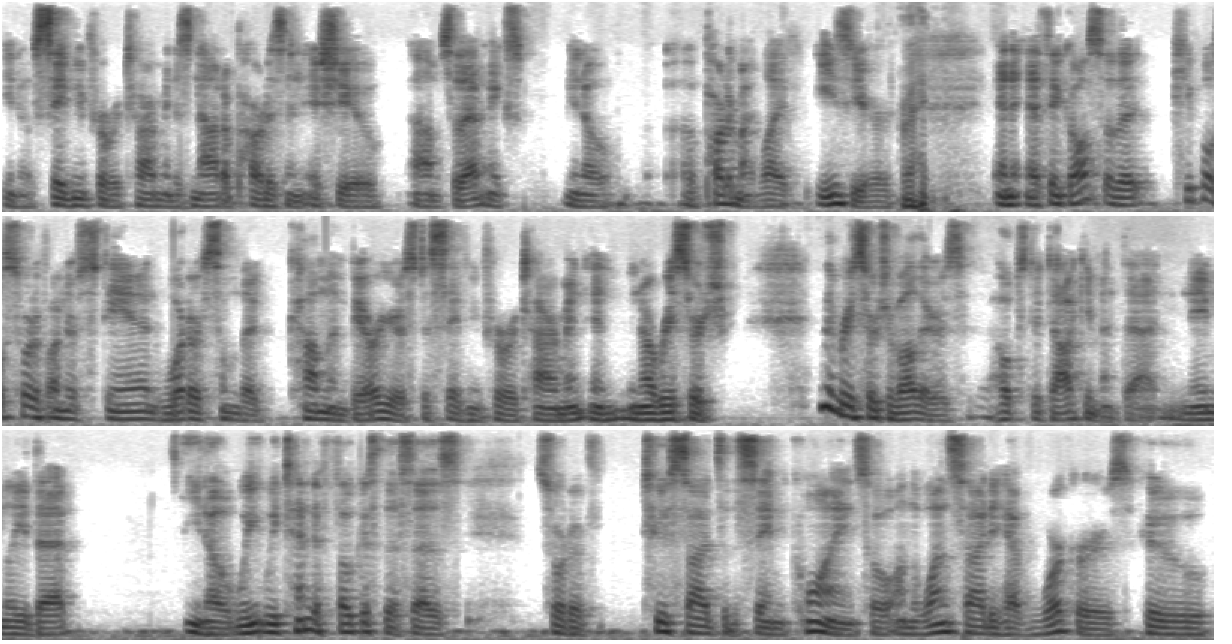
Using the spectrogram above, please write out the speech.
you know saving for retirement is not a partisan issue. Um, so that makes you know a part of my life easier. Right. And I think also that people sort of understand what are some of the common barriers to saving for retirement. And in our research, and the research of others hopes to document that, namely that, you know, we, we tend to focus this as sort of two sides of the same coin. So on the one side, you have workers who,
